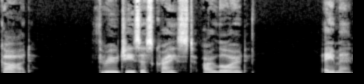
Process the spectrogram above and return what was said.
God. Through Jesus Christ our Lord. Amen.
